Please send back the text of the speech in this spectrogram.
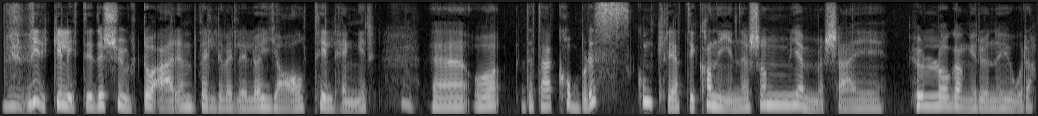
virker litt i det skjulte og er en veldig veldig lojal tilhenger. Eh, og dette her kobles konkret til kaniner som gjemmer seg i hull og ganger under jorda.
